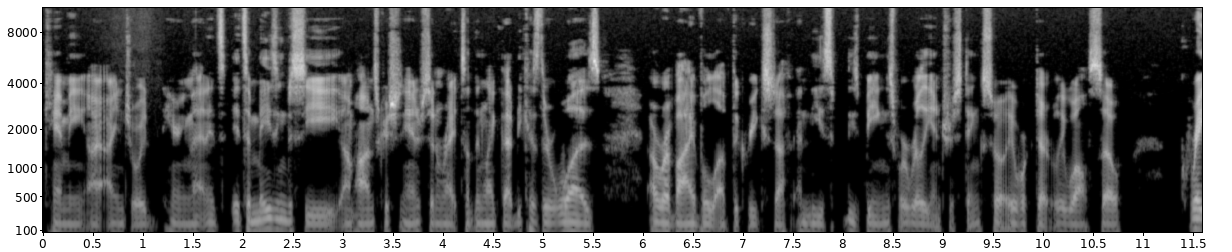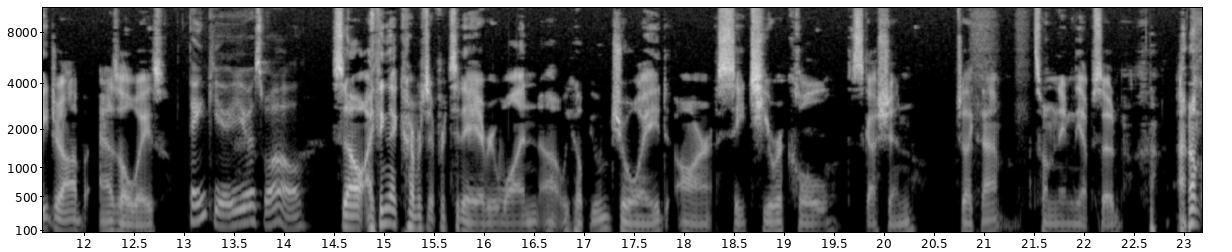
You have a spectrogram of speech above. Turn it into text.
Cami. I, I enjoyed hearing that, and it's it's amazing to see um, Hans Christian Andersen write something like that because there was a revival of the Greek stuff, and these these beings were really interesting. So it worked out really well. So great job as always. Thank you. You as well. So I think that covers it for today, everyone. Uh, we hope you enjoyed our satirical discussion. Would you like that? That's what I'm naming the episode. I don't.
